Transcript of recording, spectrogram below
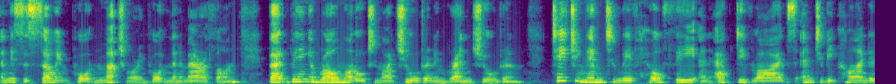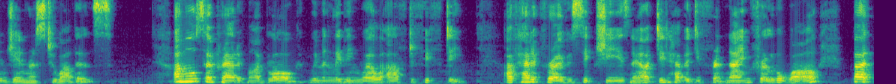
and this is so important, much more important than a marathon, but being a role model to my children and grandchildren, teaching them to live healthy and active lives and to be kind and generous to others. I'm also proud of my blog, Women Living Well After 50. I've had it for over six years now. It did have a different name for a little while, but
